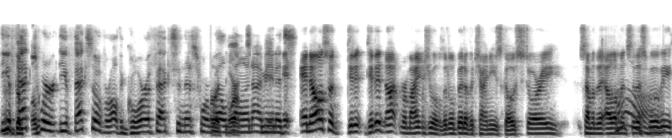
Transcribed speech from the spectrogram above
The The effects moment- were the effects overall. The gore effects in this were Oh, well done. I mean, A- it's and also, did it did it not remind you a little bit of a Chinese ghost story? Some of the elements of this Oh. movie,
